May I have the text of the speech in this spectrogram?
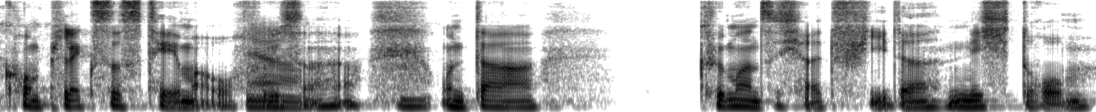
komplexes Thema auch Füße. Und da kümmern sich halt viele nicht drum,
